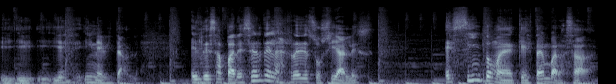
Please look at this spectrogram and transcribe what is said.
y es inevitable el desaparecer de las redes sociales es síntoma de que está embarazada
